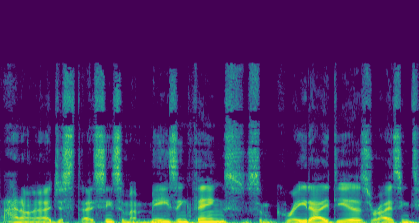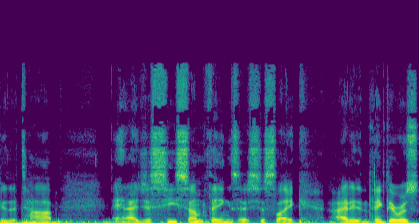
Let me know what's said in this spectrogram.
I don't know, I just, I've seen some amazing things, some great ideas rising to the top. And I just see some things that's just like, I didn't think there was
